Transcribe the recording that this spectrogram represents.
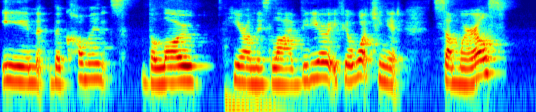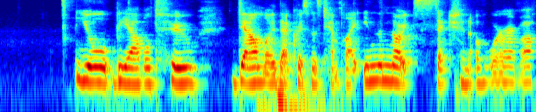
in the comments below here on this live video. If you're watching it somewhere else, you'll be able to download that Christmas template in the notes section of wherever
